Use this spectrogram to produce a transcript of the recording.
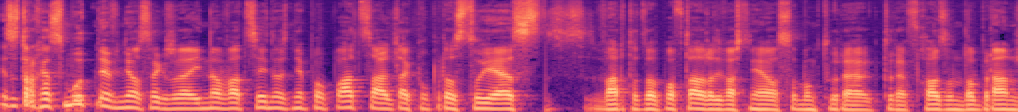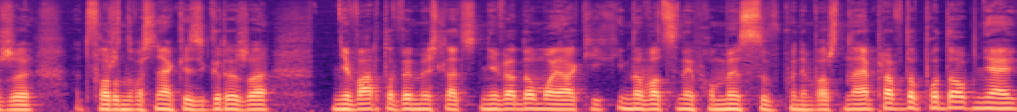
Jest to trochę smutny wniosek, że innowacyjność nie popłaca, ale tak po prostu jest. Warto to powtarzać właśnie osobom, które, które wchodzą do branży, tworząc właśnie jakieś gry, że nie warto wymyślać nie wiadomo jakich innowacyjnych pomysłów, ponieważ najprawdopodobniej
